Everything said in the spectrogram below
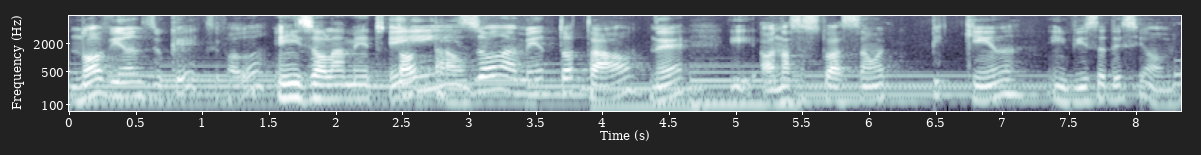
9 anos e o quê que você falou? Em isolamento total. Em isolamento total, né? E a nossa situação é pequena em vista desse homem.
